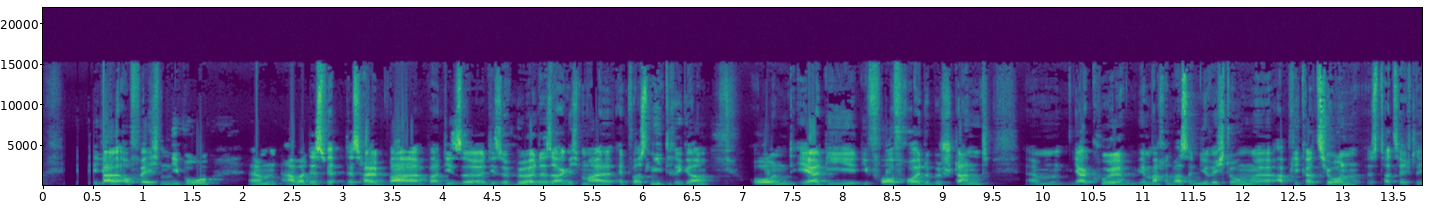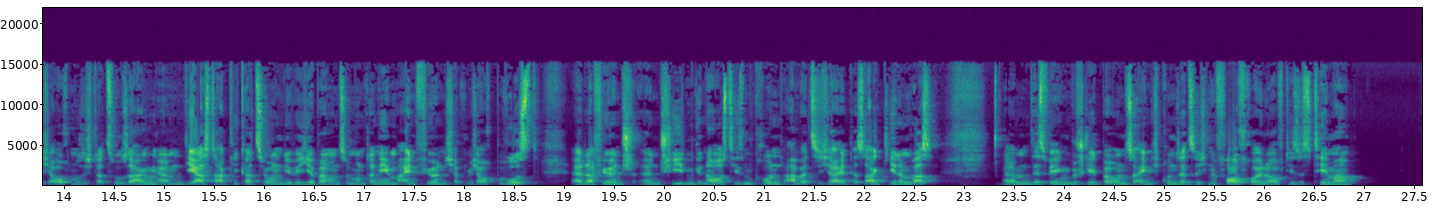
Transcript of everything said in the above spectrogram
egal auf welchem Niveau. Ähm, aber des, deshalb war, war diese, diese Hürde, sage ich mal, etwas niedriger und eher die, die Vorfreude bestand, ähm, ja cool, wir machen was in die Richtung äh, Applikation. Ist tatsächlich auch, muss ich dazu sagen, ähm, die erste Applikation, die wir hier bei uns im Unternehmen einführen. Ich habe mich auch bewusst äh, dafür entsch entschieden, genau aus diesem Grund Arbeitssicherheit, das sagt jedem was. Ähm, deswegen besteht bei uns eigentlich grundsätzlich eine Vorfreude auf dieses Thema.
